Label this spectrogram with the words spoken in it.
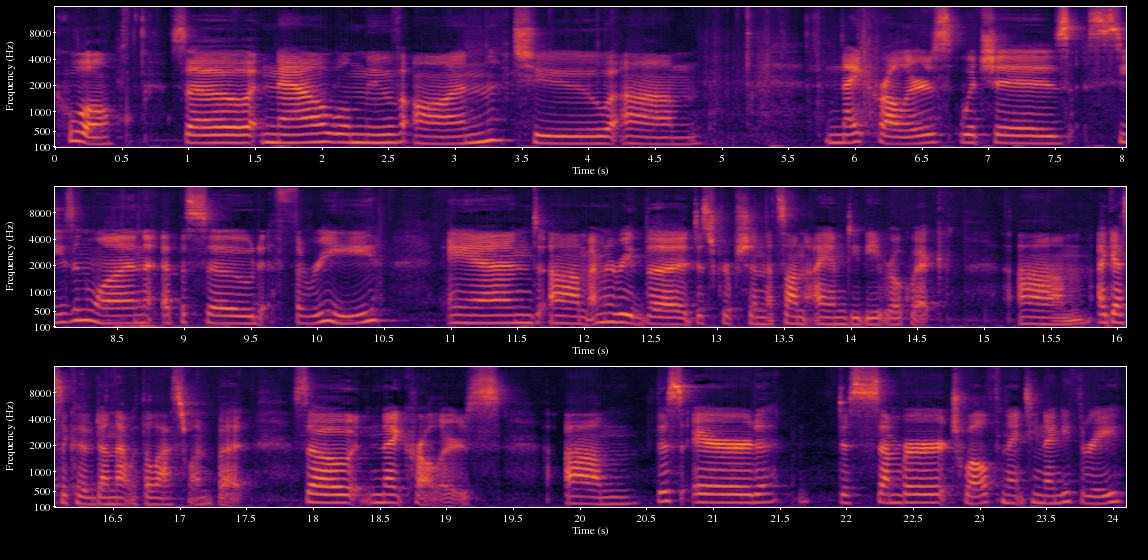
Cool. So now we'll move on to um, Nightcrawlers, which is season one, episode three. And um, I'm going to read the description that's on IMDb real quick. Um, I guess I could have done that with the last one, but so Nightcrawlers. Um, this aired December 12th, 1993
